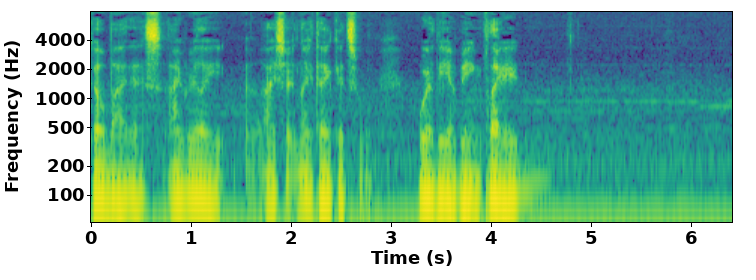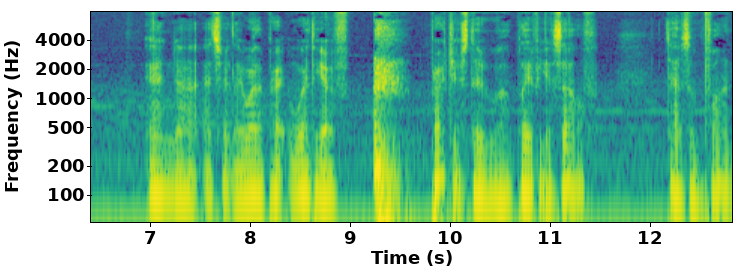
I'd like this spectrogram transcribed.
go by this. I really, I certainly think it's worthy of being played and uh, it's certainly worthy, worthy of purchase to uh, play for yourself, to have some fun,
